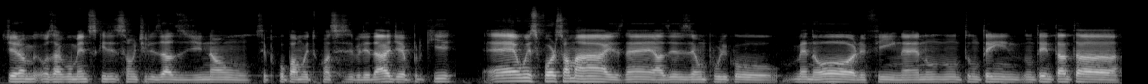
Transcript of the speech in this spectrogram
geralmente, os argumentos que são utilizados de não se preocupar muito com acessibilidade é porque é um esforço a mais, né, às vezes é um público menor, enfim, né, não, não, não tem, não tem tanta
